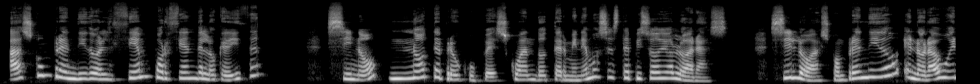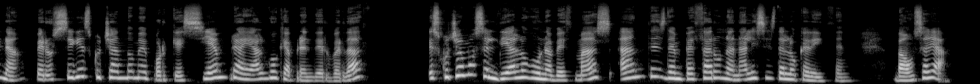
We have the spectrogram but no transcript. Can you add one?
¿Has comprendido el 100% de lo que dicen? Si no, no te preocupes, cuando terminemos este episodio lo harás. Si lo has comprendido, enhorabuena, pero sigue escuchándome porque siempre hay algo que aprender, ¿verdad? Escuchamos el diálogo una vez más antes de empezar un análisis de lo que dicen. Vamos allá.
